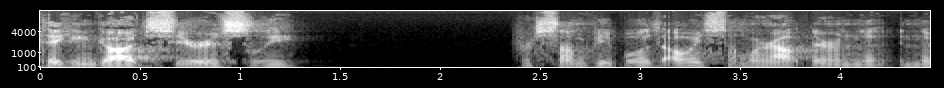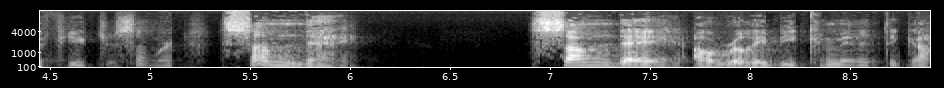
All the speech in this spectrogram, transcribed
Taking God seriously for some people is always somewhere out there in the, in the future somewhere. Someday, someday I'll really be committed to God.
